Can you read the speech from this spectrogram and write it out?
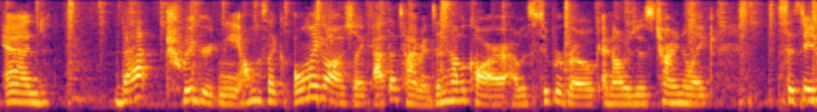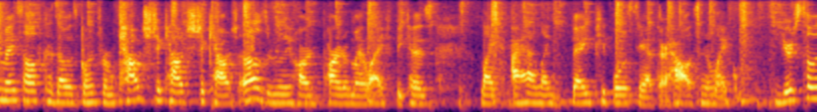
and that triggered me. I was like, oh my gosh, like at that time I didn't have a car, I was super broke, and I was just trying to like sustain myself because I was going from couch to couch to couch. That was a really hard part of my life because like I had like begged people to stay at their house, and I'm like, you're so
